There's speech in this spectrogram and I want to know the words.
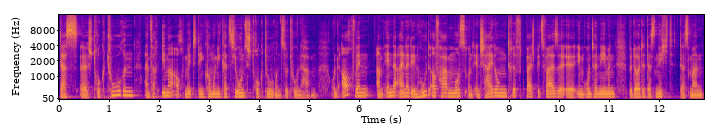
dass äh, Strukturen einfach immer auch mit den Kommunikationsstrukturen zu tun haben. Und auch wenn am Ende einer den Hut aufhaben muss und Entscheidungen trifft, beispielsweise äh, im Unternehmen, bedeutet das nicht, dass man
